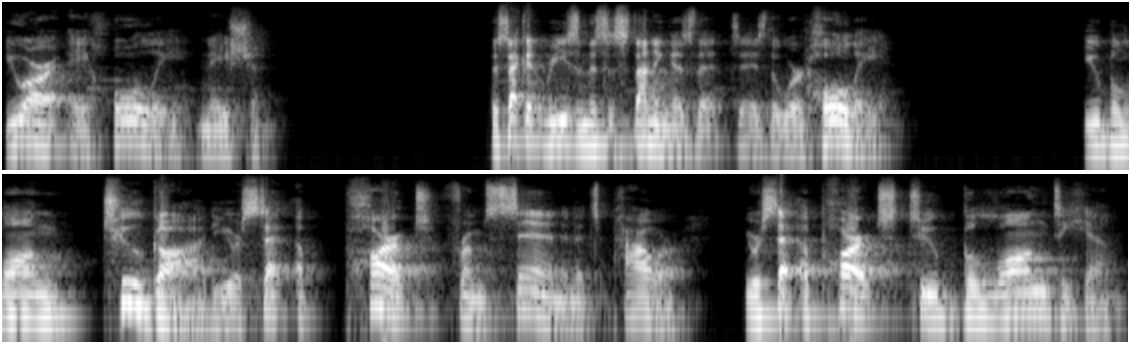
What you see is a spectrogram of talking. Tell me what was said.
You are a holy nation. The second reason this is stunning is that is the word holy. You belong to God. You are set apart from sin and its power. You are set apart to belong to Him.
